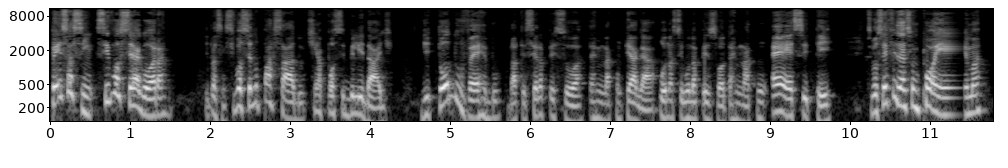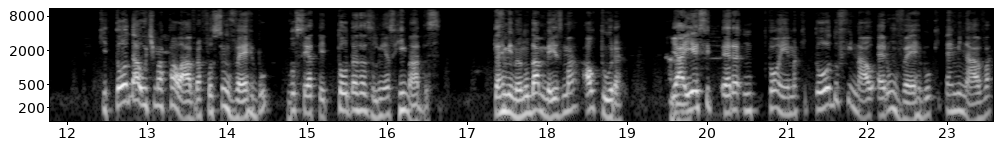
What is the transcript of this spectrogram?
Pensa assim, se você agora, tipo assim, se você no passado tinha a possibilidade de todo verbo da terceira pessoa terminar com TH ou na segunda pessoa terminar com EST, se você fizesse um poema que toda a última palavra fosse um verbo, você ia ter todas as linhas rimadas, terminando da mesma altura. Uhum. E aí esse era um poema que todo final era um verbo que terminava,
